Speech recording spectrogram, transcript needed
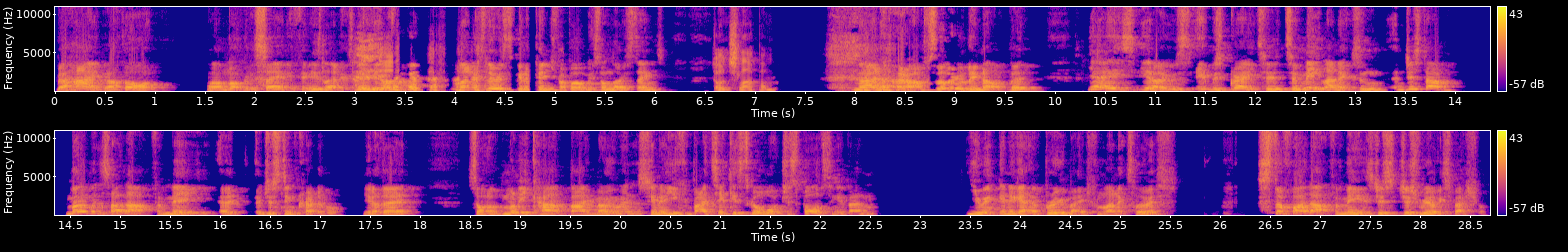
behind, and I thought, well, I'm not going to say anything. He's Lennox Lewis. Lennox Lewis is going to pinch my bum. It's one of those things. Don't slap him. No, no, absolutely not. But yeah, it's you know, it was it was great to to meet Lennox and and just have moments like that for me are, are, just incredible. You know, they're sort of money can't buy moments. You know, you can buy tickets to go watch a sporting event. You ain't going to get a brew made from Lennox Lewis. Stuff like that for me is just just really special.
